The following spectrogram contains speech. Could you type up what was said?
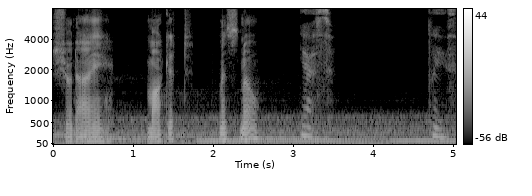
Should I mark it, Miss Snow? Yes. Please.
